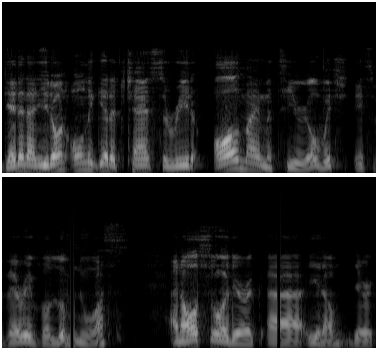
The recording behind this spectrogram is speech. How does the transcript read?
getting and you don't only get a chance to read all my material which is very voluminous and also there are uh, you know there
